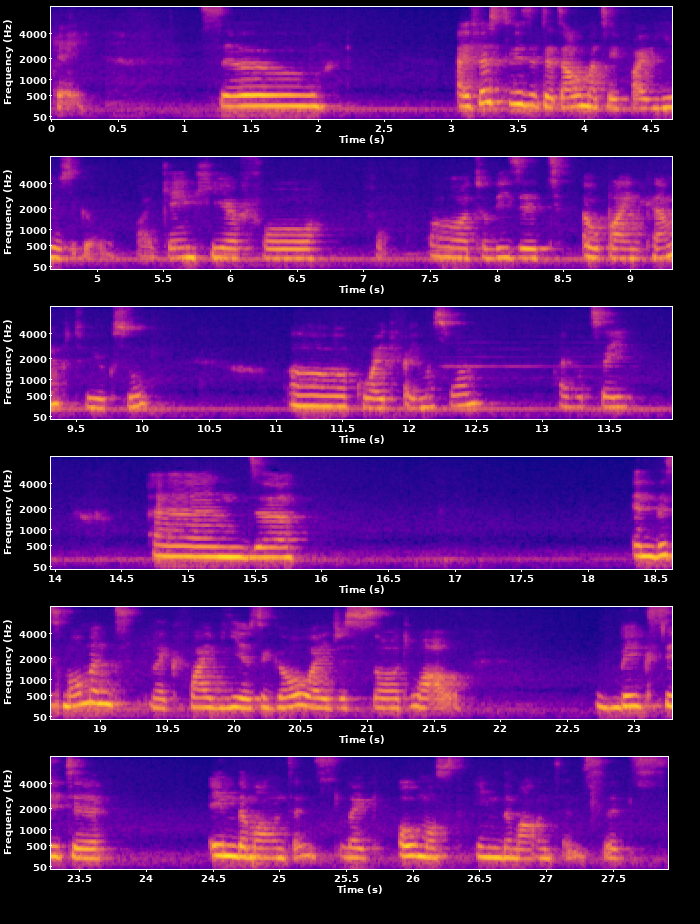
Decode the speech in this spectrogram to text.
Okay. So, I first visited Almaty five years ago. I came here for, for uh, to visit Alpine Camp to Tuyuksu, uh, quite famous one, I would say and uh, in this moment, like five years ago, I just thought, wow, big city in the mountains, like almost in the mountains. It's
